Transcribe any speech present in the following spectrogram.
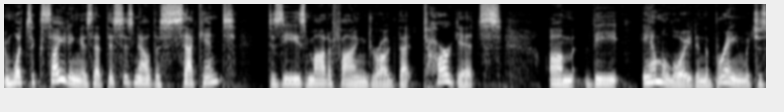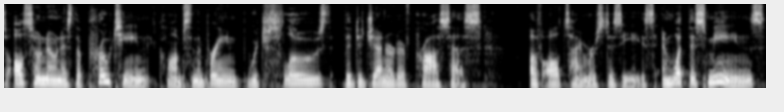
And what's exciting is that this is now the second disease modifying drug that targets um, the amyloid in the brain, which is also known as the protein clumps in the brain, which slows the degenerative process of Alzheimer's disease. And what this means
